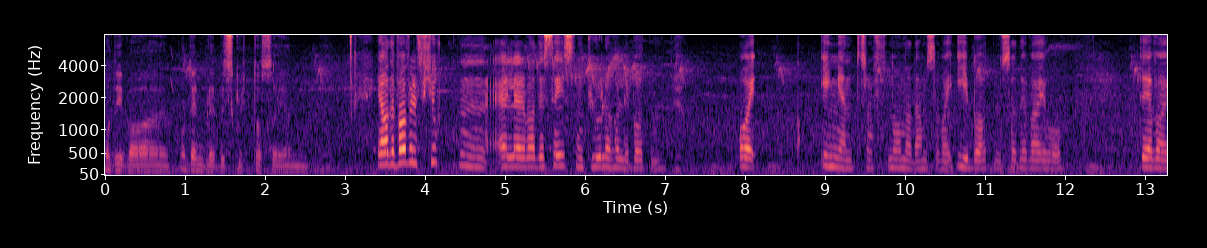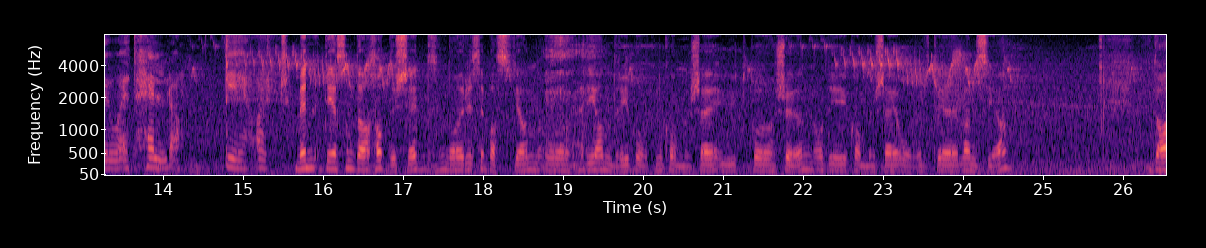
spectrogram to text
Og, de var, og den ble beskutt også i en Ja, det var vel 14 eller var det 16 kulehold i båten. Og ingen traff noen av dem som var i båten, så det var jo, det var jo et hell, da. I alt. Men det som da hadde skjedd når Sebastian og de andre i båten kommer seg ut på sjøen, og de kommer seg over til landsida, da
